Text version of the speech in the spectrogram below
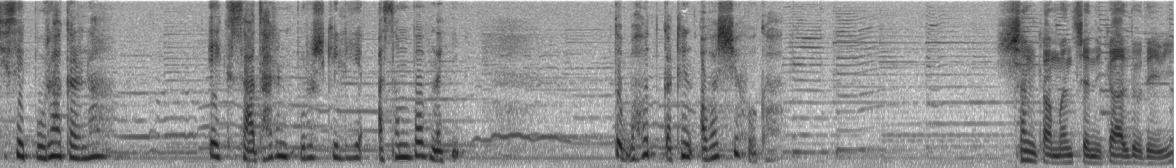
जिसे पूरा करना एक साधारण पुरुष के लिए असंभव नहीं तो बहुत कठिन अवश्य होगा। शंका मन से निकाल दो देवी।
